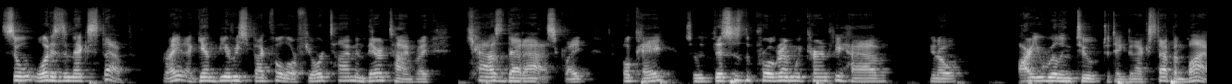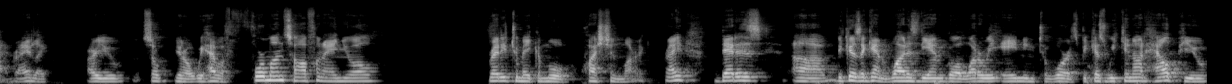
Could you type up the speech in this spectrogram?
so what is the next step? Right? Again, be respectful of your time and their time, right? Cast that ask, right? Okay, so this is the program we currently have. You know, are you willing to to take the next step and buy it, right? Like, are you so you know, we have a four months off on annual, ready to make a move, question mark, right? That is uh, because again, what is the end goal? What are we aiming towards? Because we cannot help you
